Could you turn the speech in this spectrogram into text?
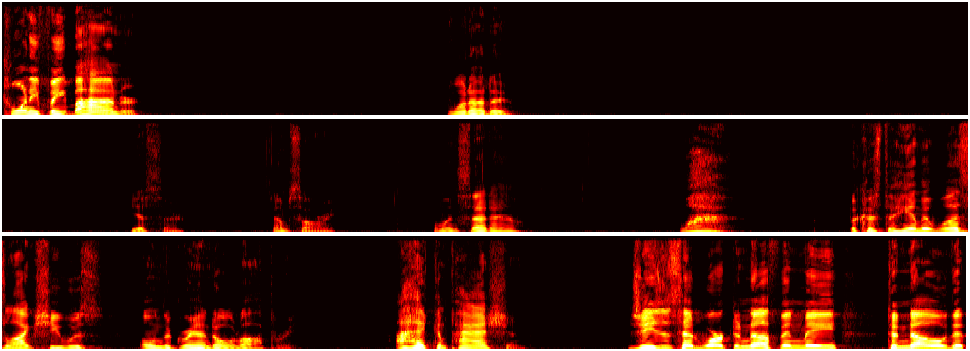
20 feet behind her. What I do? Yes, sir. I'm sorry. I went and sat down. Why? Because to him it was like she was on the Grand Ole Opry. I had compassion. Jesus had worked enough in me to know that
